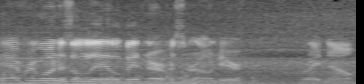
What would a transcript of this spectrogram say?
Everyone is a little bit nervous around here right now.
